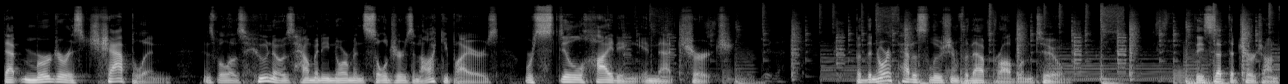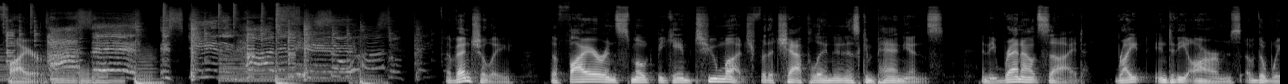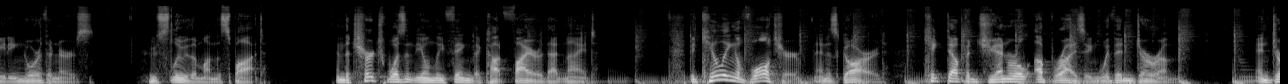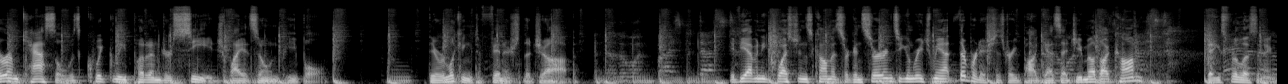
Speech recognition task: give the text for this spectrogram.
That murderous chaplain, as well as who knows how many Norman soldiers and occupiers, were still hiding in that church. But the North had a solution for that problem, too. They set the church on fire. Eventually, the fire and smoke became too much for the chaplain and his companions, and they ran outside, right into the arms of the waiting Northerners, who slew them on the spot. And the church wasn't the only thing that caught fire that night. The killing of Walcher and his guard kicked up a general uprising within Durham, and Durham Castle was quickly put under siege by its own people. They were looking to finish the job. If you have any questions, comments, or concerns, you can reach me at the British History Podcast at gmail.com. Thanks for listening.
